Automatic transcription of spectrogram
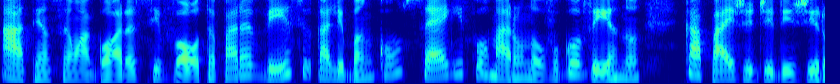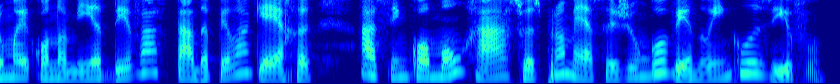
A atenção agora se volta para ver se o Talibã consegue formar um novo governo capaz de dirigir uma economia devastada pela guerra, assim como honrar suas promessas de um governo inclusivo.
